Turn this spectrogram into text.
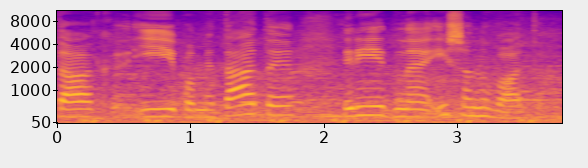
так і пам'ятати рідне, і шанувати.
